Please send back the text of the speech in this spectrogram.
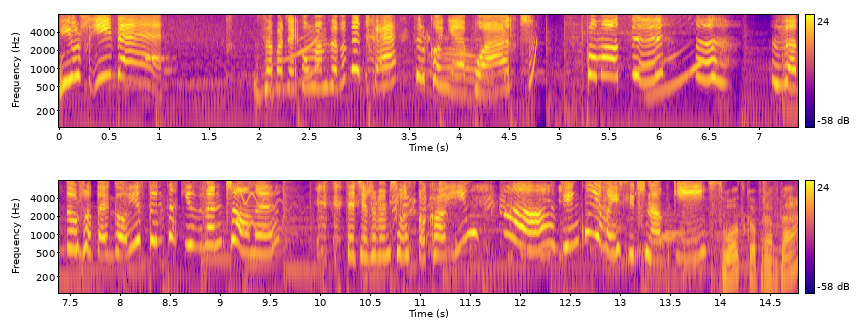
Już idę! Zobacz, jaką mam zabaweczkę. Tylko nie płacz. Pomocy! Ach, za dużo tego. Jestem. Chcecie, żebym się uspokoił? O, dziękuję, moje ślicznotki. Słodko, prawda?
